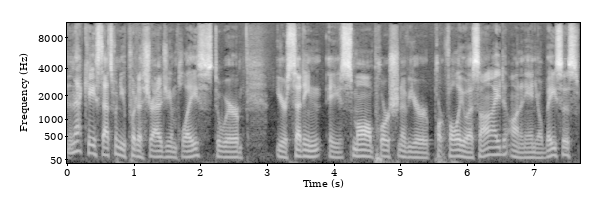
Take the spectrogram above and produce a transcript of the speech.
And in that case, that's when you put a strategy in place to where you're setting a small portion of your portfolio aside on an annual basis.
